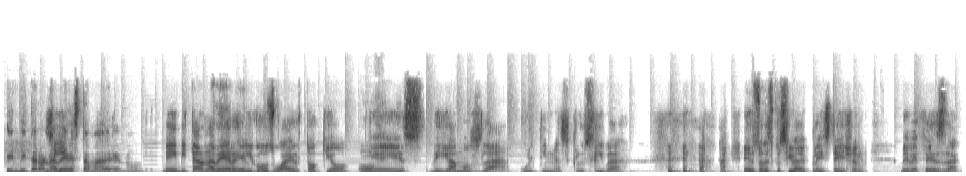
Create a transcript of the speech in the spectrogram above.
Te invitaron a ver esta madre, ¿no? Me invitaron a ver el Ghostwire Tokyo, que es, digamos, la última exclusiva. es una exclusiva de PlayStation, de Bethesda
